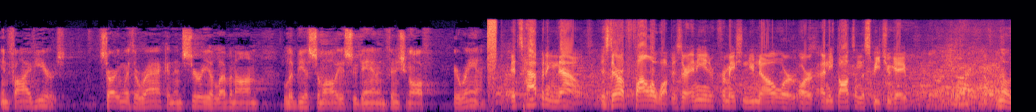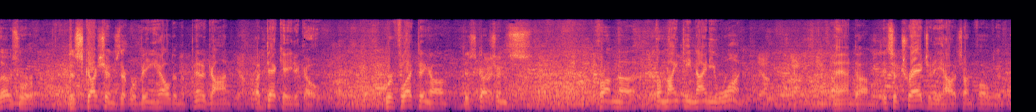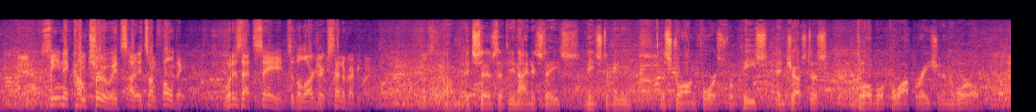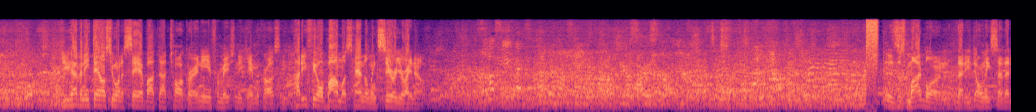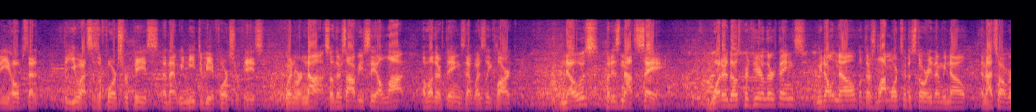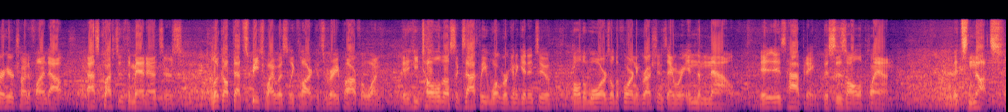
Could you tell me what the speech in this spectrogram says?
in five years, starting with Iraq and then Syria, Lebanon, Libya, Somalia, Sudan, and finishing off Iran. It's happening now. Is there a follow-up? Is there any information you know or, or any thoughts on the speech you gave? No, those were discussions that were being held in the Pentagon a decade ago, reflecting uh, discussions from the, from 1991. Yeah. And um, it's a tragedy how it's unfolded. Seeing it come true, it's uh, it's unfolding. What does that say to the larger extent of everything? Um, it says that the United States needs to be a strong force for peace and justice global cooperation in the world. Do you have anything else you want to say about that talk or any information that you came across? And how do you feel Obama's handling Syria right now? It's just mind-blowing that he only said that he hopes that the U.S. is a force for peace and that we need to be a force for peace when we're not. So there's obviously a lot of other things that Wesley Clark knows but is not saying. What are those particular things? We don't know, but there's a lot more to the story than we know, and that's why we're here trying to find out. Ask questions, demand answers. Look up that speech by Wesley Clark. It's a very powerful one. He told us exactly what we're going to get into, all the wars, all the foreign aggressions, and we're in them now. It is happening. This is all a plan. It's nuts.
